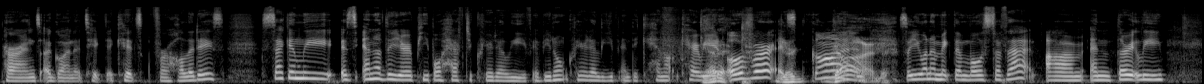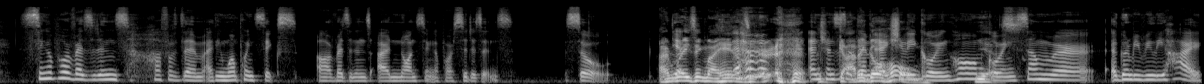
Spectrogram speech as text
Parents are going to take their kids for holidays. Secondly, it's the end of the year. People have to clear their leave. If you don't clear their leave and they cannot carry it, it. over, You're it's gone. gone. So you want to make the most of that. Um, and thirdly, Singapore residents, half of them, I think 1.6 uh, residents are non-Singapore citizens. So I'm Yeah. raising my hands here. and chances of them go actually home. going home, Yes. going somewhere, are going to be really high.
